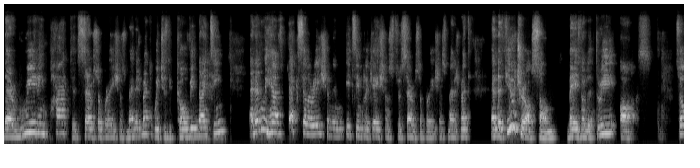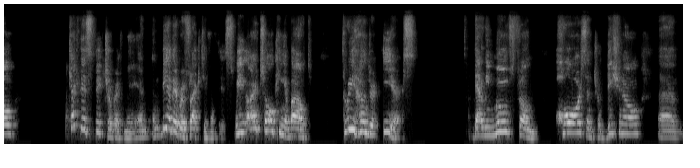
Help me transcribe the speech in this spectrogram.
that really impacted service operations management, which is the COVID 19. And then we have the acceleration and its implications to service operations management and the future of SOM based on the three R's. So check this picture with me and, and be a bit reflective of this. We are talking about 300 years that we moved from horse and traditional um,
